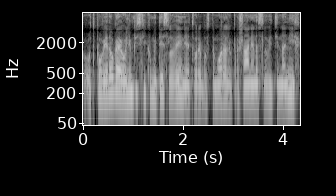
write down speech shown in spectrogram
Odpovedal ga je Olimpijski komitej Slovenije, torej boste morali vprašanje nasloviti na njih.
